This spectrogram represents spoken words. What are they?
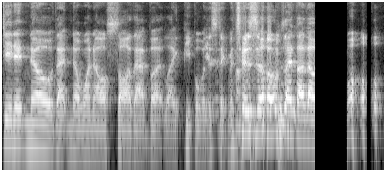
didn't know that no one else saw that but like people with astigmatisms. I thought that was normal.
